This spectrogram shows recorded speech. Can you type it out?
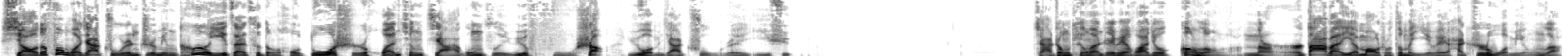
小的奉我家主人之命，特意在此等候多时，还请贾公子于府上。”与我们家主人一叙。贾政听完这片话就更愣了，哪儿大半夜冒出这么一位，还知道我名字？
